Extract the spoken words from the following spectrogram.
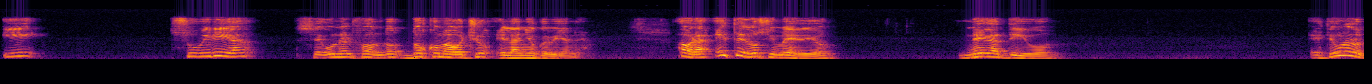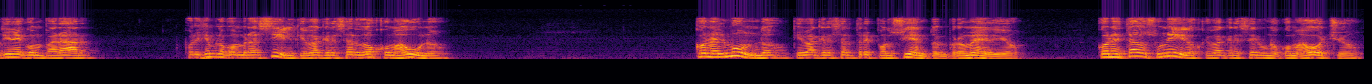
y subiría, según el fondo, 2,8 el año que viene. Ahora, este 2,5 negativo, este, uno lo tiene que comparar, por ejemplo, con Brasil, que va a crecer 2,1, con el mundo, que va a crecer 3% en promedio, con Estados Unidos, que va a crecer 1,8%,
